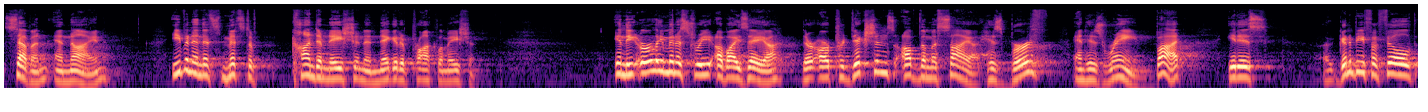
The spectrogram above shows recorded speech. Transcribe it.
7 and 9, even in this midst of condemnation and negative proclamation, in the early ministry of Isaiah, there are predictions of the Messiah, his birth and his reign. But it is uh, going to be fulfilled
